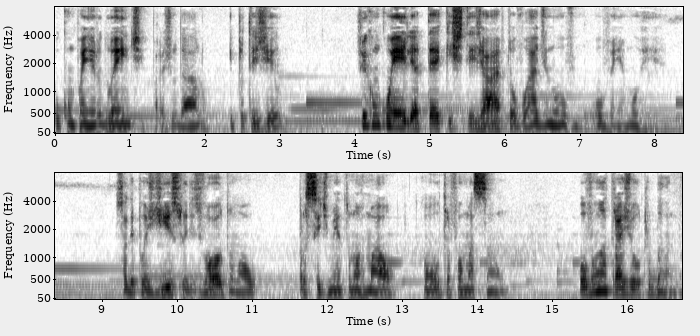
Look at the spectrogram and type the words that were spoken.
o companheiro doente para ajudá-lo e protegê-lo. Ficam com ele até que esteja apto a voar de novo ou venha morrer. Só depois disso eles voltam ao procedimento normal com outra formação ou vão atrás de outro bando.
